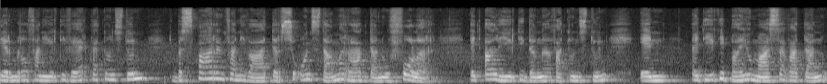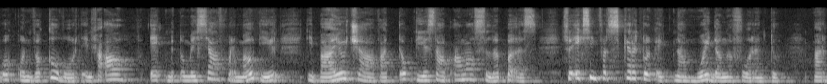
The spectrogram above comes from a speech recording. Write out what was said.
deur middel van hierdie werk wat ons doen, die besparing van die water, so ons damme raak dan hoe voller uit al hierdie dinge wat ons doen en uit hierdie biomassa wat dan ook ontwikkel word en veral ek met myself promote hier die biochar wat ook deesdae op almal se lippe is. So ek sien verskriklik uit na mooi dinge vorentoe, maar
